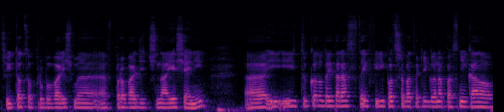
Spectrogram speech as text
czyli to, co próbowaliśmy e, wprowadzić na jesieni. E, I, I tylko tutaj teraz w tej chwili potrzeba takiego napastnika, no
